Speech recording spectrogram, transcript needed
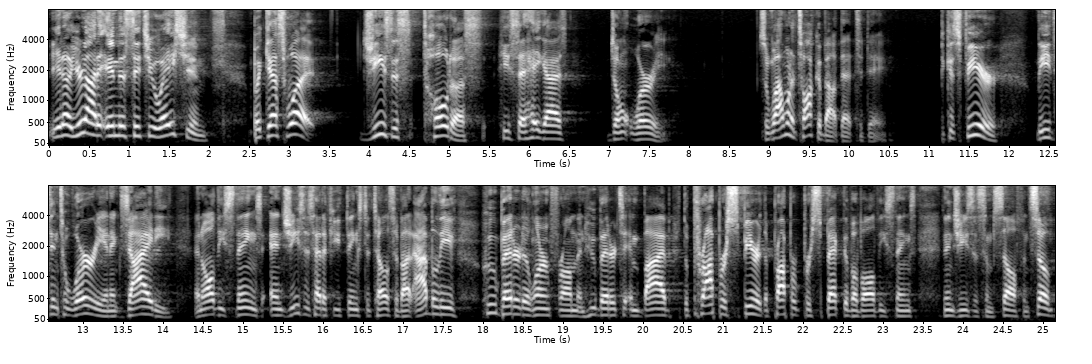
You know, you're not in this situation. But guess what? Jesus told us. He said, "Hey guys, don't worry." So I want to talk about that today, because fear leads into worry and anxiety and all these things. And Jesus had a few things to tell us about. I believe who better to learn from and who better to imbibe the proper spirit, the proper perspective of all these things than Jesus himself. And so,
